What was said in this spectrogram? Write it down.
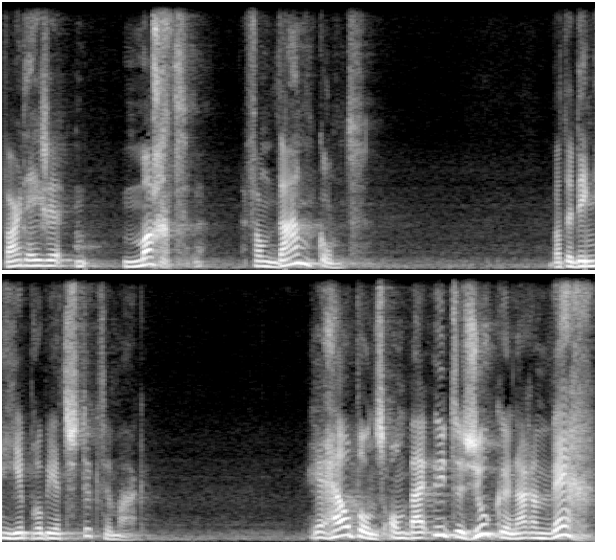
waar deze macht vandaan komt. Wat de dingen hier probeert stuk te maken. Heer, help ons om bij u te zoeken naar een weg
